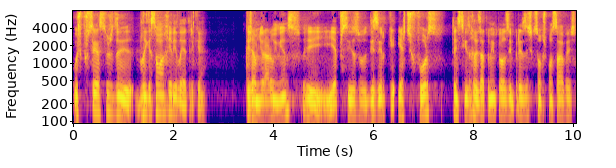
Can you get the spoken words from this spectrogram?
os processos de, de, ligação à rede elétrica, que já melhoraram imenso, e, e, é preciso dizer que este esforço tem sido realizado também pelas empresas que são responsáveis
